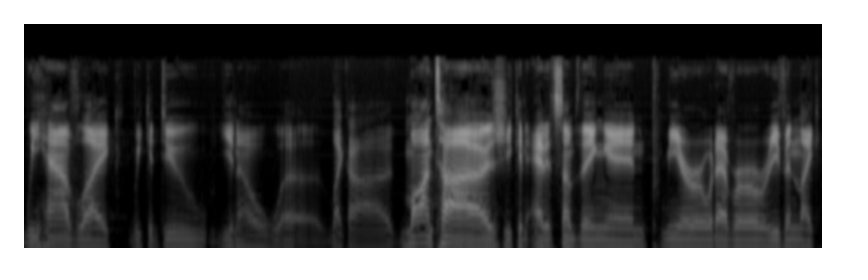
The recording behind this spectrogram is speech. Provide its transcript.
we have like we could do you know uh, like a montage. You can edit something in Premiere or whatever, or even like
